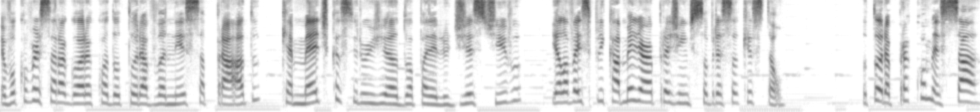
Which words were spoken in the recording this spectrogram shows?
Eu vou conversar agora com a doutora Vanessa Prado, que é médica cirurgiã do aparelho digestivo, e ela vai explicar melhor para a gente sobre essa questão. Doutora, para começar,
